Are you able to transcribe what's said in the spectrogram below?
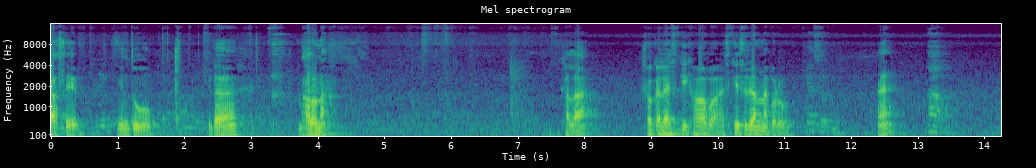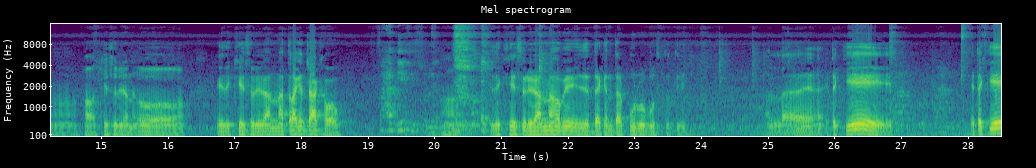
গাছের, কিন্তু এটা ভালো না। খালা, সকালে আজকে খাওয়াবা? আজকে খিচুড়ি রান্না করো। হ্যাঁ? হ্যাঁ। হ্যাঁ খিচুড়ি রান্না। ও এই যে খিচুড়ি রান্না তার আগে চা খাওয়াও। হ্যাঁ এই যে খিচুড়ি রান্না হবে এই যে দেখেন তার পূর্ব প্রস্তুতি। আল্লাহ এটা কে? এটা কে?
